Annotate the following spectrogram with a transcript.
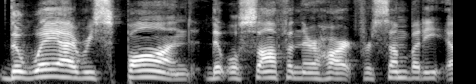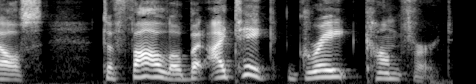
the way I respond that will soften their heart for somebody else to follow. But I take great comfort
